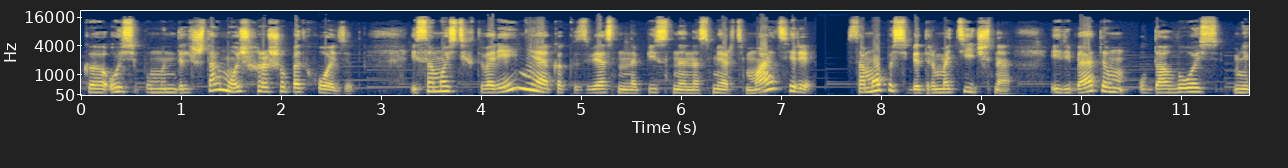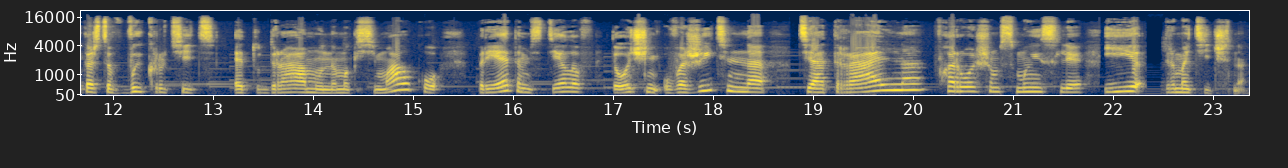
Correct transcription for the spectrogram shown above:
к Осипу Мандельштаму очень хорошо подходит. И само стихотворение, как известно, написанное на смерть матери, само по себе драматично. И ребятам удалось, мне кажется, выкрутить эту драму на максималку, при этом сделав это очень уважительно, театрально в хорошем смысле и драматично.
